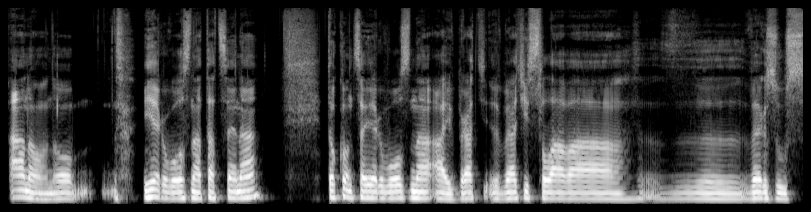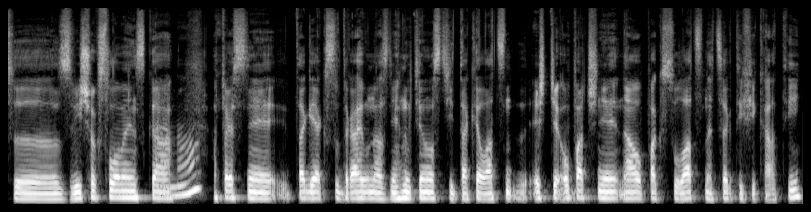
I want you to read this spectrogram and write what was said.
áno, no, je rôzna tá cena. Dokonca je rôzna aj v Brati- Bratislava versus e, zvyšok Slovenska. Ano. A presne tak, jak sú drahé u nás nehnuteľnosti, také lacne, ešte opačne, naopak sú lacné certifikáty,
